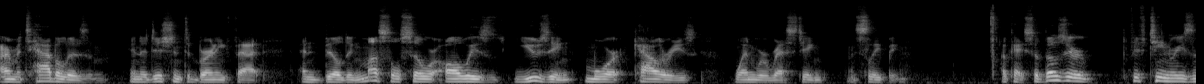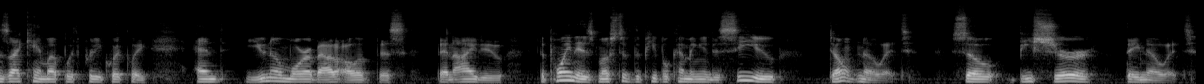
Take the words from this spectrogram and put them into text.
our metabolism in addition to burning fat and building muscle, so we're always using more calories when we're resting and sleeping. Okay, so those are 15 reasons I came up with pretty quickly. And you know more about all of this than I do. The point is, most of the people coming in to see you don't know it. So be sure they know it.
